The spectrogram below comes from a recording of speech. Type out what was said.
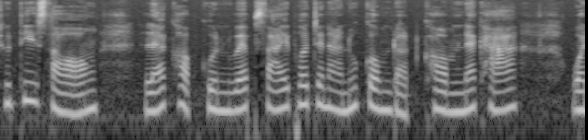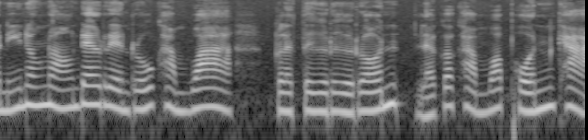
ชุดที่ 2 และขอบคุณเว็บไซต์พจนานุกรม .com นะคะ วันนี้น้องๆได้เรียนรู้คำว่า กระตือรือร้น แล้วก็คำว่าพ้นค่ะ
